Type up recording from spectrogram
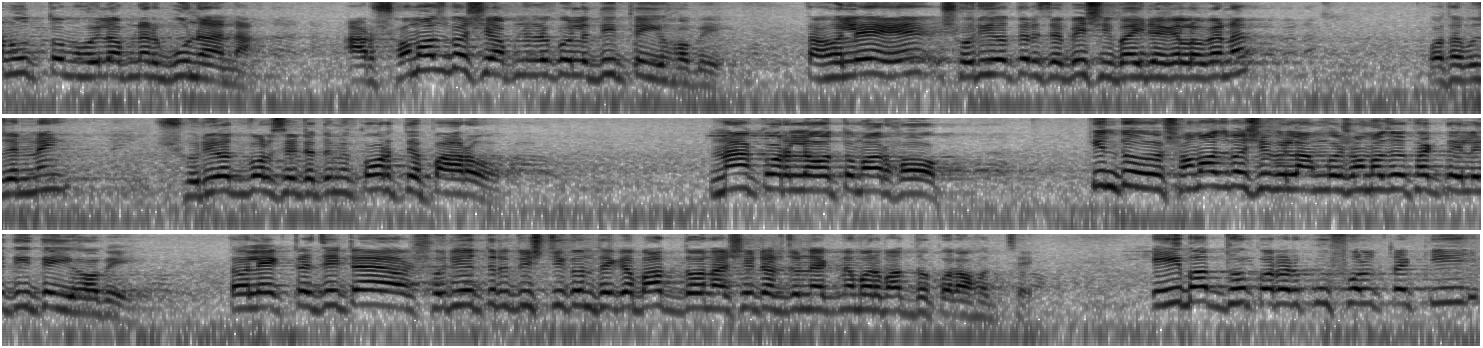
অনুত্তম হইল আপনার গুণা না। আর সমাজবাসী আপনারা কইলে দিতেই হবে। তাহলে শরীয়তের চেয়ে বেশি বাইরে গেল কেনা? কথা বুঝেন নাই? শরীয়ত বলছে এটা তুমি করতে পারো। না করলেও তোমার হক। কিন্তু সমাজবাসীগুলো আমগো সমাজে থাকতে হলে দিতেই হবে। তাহলে একটা যেটা শরীয়তের দৃষ্টিকোণ থেকে বাধ্য না, সেটার জন্য এক নম্বর বাধ্য করা হচ্ছে। এই বাধ্য করার কুফলটা কি?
